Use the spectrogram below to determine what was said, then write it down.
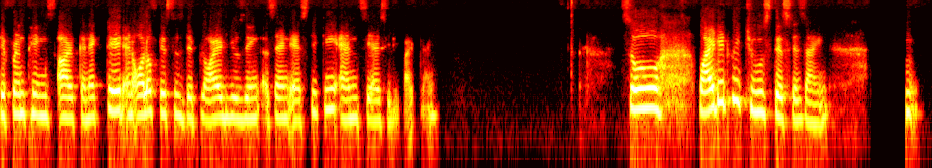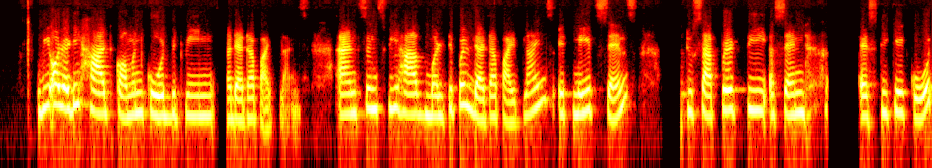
different things are connected and all of this is deployed using Ascend SDK and CI/CD pipeline. So why did we choose this design? We already had common code between uh, data pipelines. And since we have multiple data pipelines, it made sense to separate the Ascend SDK code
